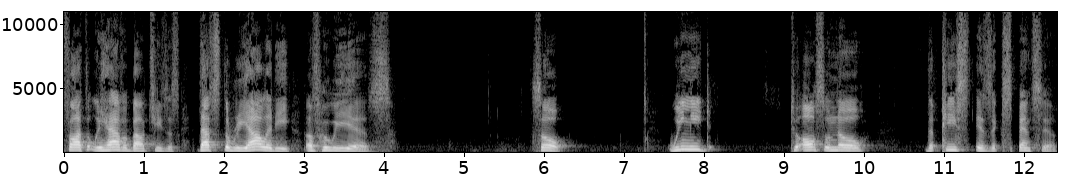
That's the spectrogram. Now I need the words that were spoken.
thought that we have about Jesus. That's the reality of who he is. So, we need to also know that peace is expensive.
